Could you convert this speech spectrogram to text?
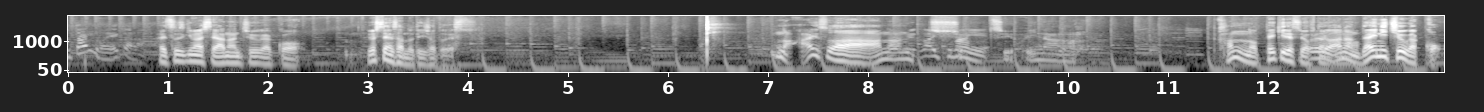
う歌んでもええかな。はい、続きまして阿南中学校吉谷さんのティーショットです。ナイスは阿南これが一番いい中強いな。菅野北京ですよ2人は阿南第二中学校。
